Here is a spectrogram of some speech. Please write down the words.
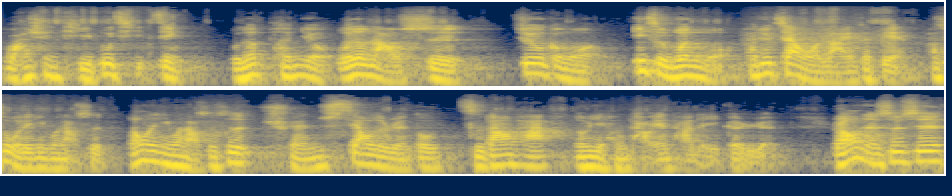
完全提不起劲，我的朋友我的老师就跟我一直问我，他就叫我来这边，他是我的英文老师，然后我的英文老师是全校的人都知道他，然后也很讨厌他的一个人。然后呢，是不是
